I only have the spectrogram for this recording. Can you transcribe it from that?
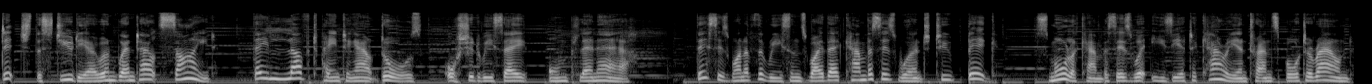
ditched the studio and went outside. They loved painting outdoors, or should we say en plein air. This is one of the reasons why their canvases weren't too big. Smaller canvases were easier to carry and transport around.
